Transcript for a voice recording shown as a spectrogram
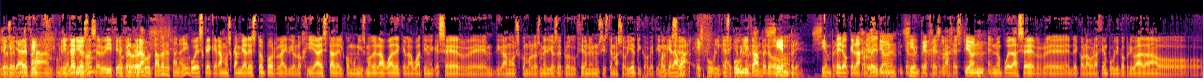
parece que de ya precio, criterios ¿no? de servicio, Porque los etcétera. resultados están ahí. Pues que queramos cambiar esto por la ideología esta del comunismo del agua, de que el agua tiene que ser, eh, digamos, como los medios de producción en un sistema soviético, que tiene Porque que el agua ser- es pública. es pública, reconocer. pero Siempre. Siempre. Pero que la Por gestión, que, Siempre. que la gestión eh, no pueda ser eh, de colaboración público-privada o, o,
